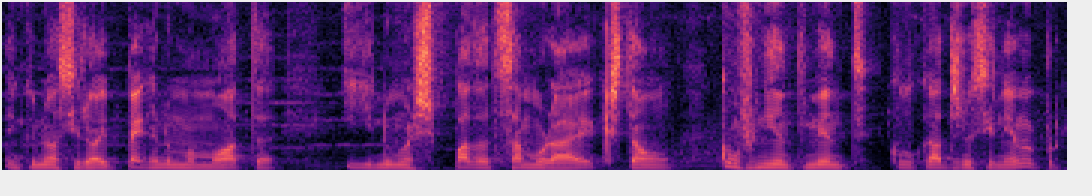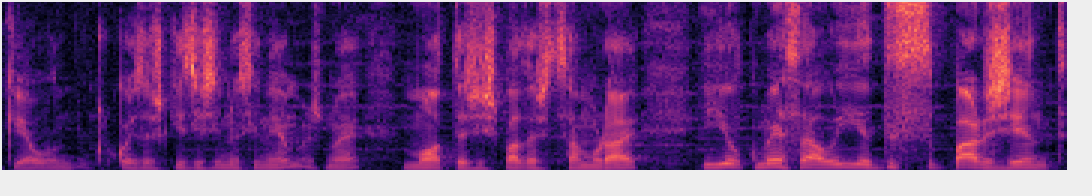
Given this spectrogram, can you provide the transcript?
em que o nosso herói pega numa mota e numa espada de samurai que estão convenientemente colocados no cinema, porque é um, coisas que existem nos cinemas, não é? Motas e espadas de samurai, e ele começa ali a decepar gente.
